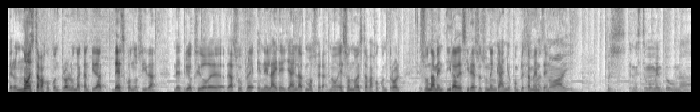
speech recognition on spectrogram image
pero no está bajo control una cantidad desconocida de trióxido de, azufre en el aire, ya en la atmósfera, ¿no? Eso no está bajo control. Es una mentira decir eso, es un engaño completamente. no hay, pues, en este momento una,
